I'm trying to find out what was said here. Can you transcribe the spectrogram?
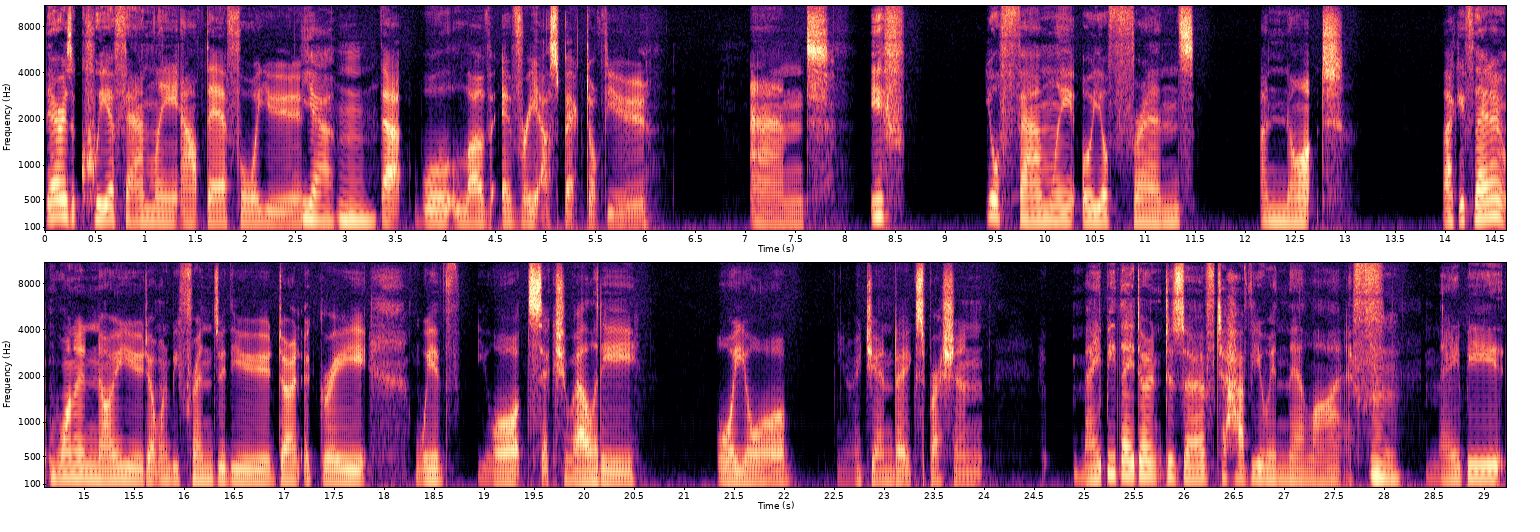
there is a queer family out there for you. Yeah. Mm. that will love every aspect of you. And if your family or your friends are not like if they don't want to know you, don't want to be friends with you, don't agree with your sexuality or your you know gender expression, maybe they don't deserve to have you in their life. Mm. Maybe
